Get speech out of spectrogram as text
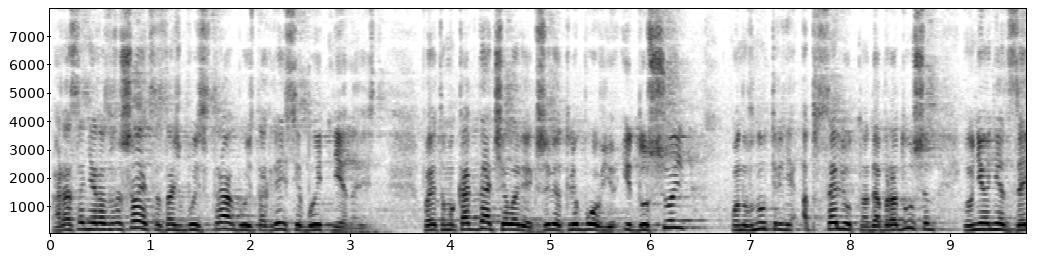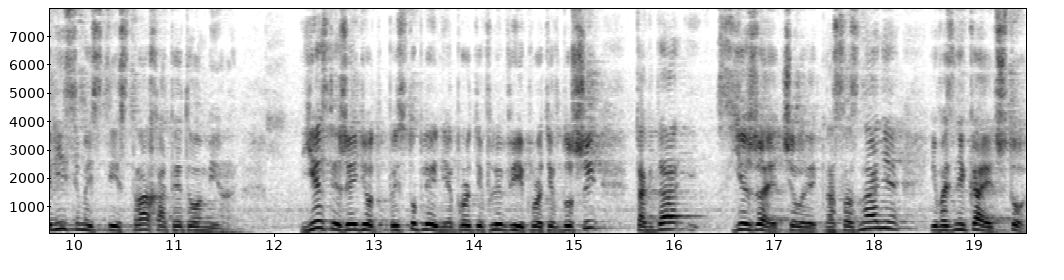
А раз они разрушаются, значит будет страх, будет агрессия, будет ненависть. Поэтому, когда человек живет любовью и душой – он внутренне абсолютно добродушен, и у него нет зависимости и страха от этого мира. Если же идет преступление против любви и против души, тогда съезжает человек на сознание, и возникает что?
